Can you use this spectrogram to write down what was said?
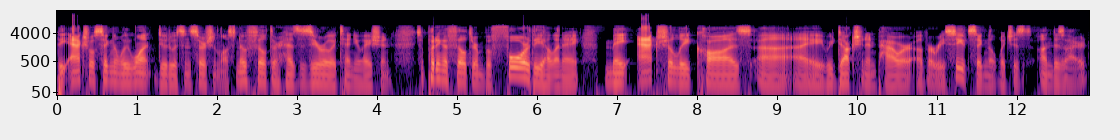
the actual signal we want due to its insertion loss. No filter has zero attenuation. So putting a filter before the LNA may actually cause uh, a reduction in power of a received signal, which is undesired.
